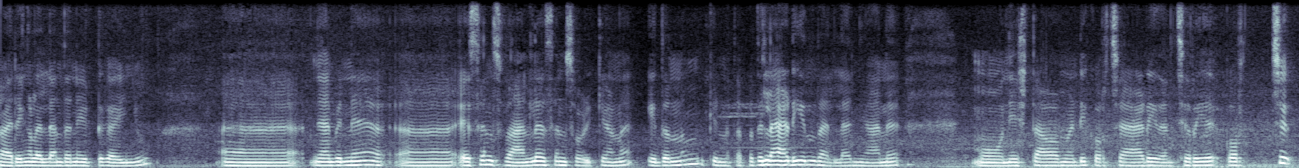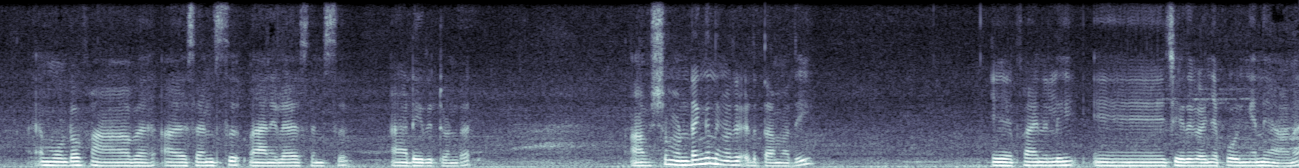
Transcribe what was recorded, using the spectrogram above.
കാര്യങ്ങളെല്ലാം തന്നെ ഇട്ട് കഴിഞ്ഞു. ഞാൻ പിന്നെ എസൻസ് വാനില എസൻസ് ഒഴിക്കുകയാണ് ഇതൊന്നും കിണ്ണത്തപ്പത്തിൽ ആഡ് ചെയ്യുന്നതല്ല. ഞാൻ മോന് ഇഷ്ടമാവാൻ വേണ്ടി കുറച്ച് ആഡ് ചെയ്താണ്. ചെറിയ കുറച്ച് amount of essence vanilla essence add ചെയ്തിട്ടുണ്ട്. ആവശ്യമുണ്ടെങ്കിൽ നിങ്ങൾ എടുത്താൽ മതി. ഫൈനലി ചെയ്ത് കഴിഞ്ഞപ്പോൾ ഇങ്ങനെയാണ്.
